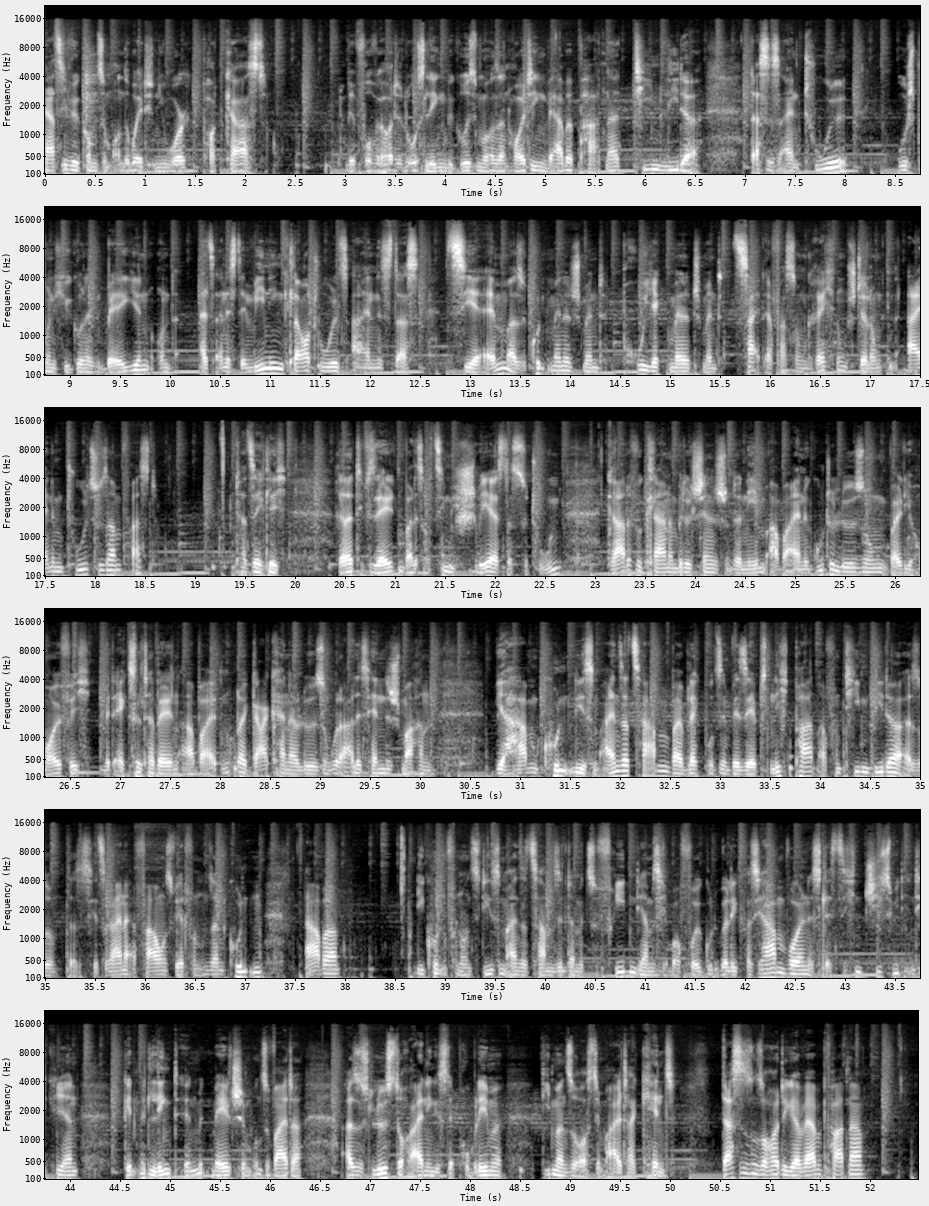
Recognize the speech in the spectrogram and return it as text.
Herzlich willkommen zum On the Way to New Work Podcast. Bevor wir heute loslegen, begrüßen wir unseren heutigen Werbepartner Team Leader. Das ist ein Tool, ursprünglich gegründet in Belgien und als eines der wenigen Cloud-Tools eines, das CRM, also Kundenmanagement, Projektmanagement, Zeiterfassung, Rechnungsstellung in einem Tool zusammenfasst. Tatsächlich relativ selten, weil es auch ziemlich schwer ist, das zu tun. Gerade für kleine und mittelständische Unternehmen aber eine gute Lösung, weil die häufig mit Excel-Tabellen arbeiten oder gar keiner Lösung oder alles händisch machen. Wir haben Kunden, die es im Einsatz haben. Bei Blackboard sind wir selbst nicht Partner von Teamleader, also das ist jetzt reiner Erfahrungswert von unseren Kunden. Aber die Kunden von uns, die es im Einsatz haben, sind damit zufrieden. Die haben sich aber auch voll gut überlegt, was sie haben wollen. Es lässt sich in G Suite integrieren, geht mit LinkedIn, mit Mailchimp und so weiter. Also es löst doch einiges der Probleme, die man so aus dem Alltag kennt. Das ist unser heutiger Werbepartner.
